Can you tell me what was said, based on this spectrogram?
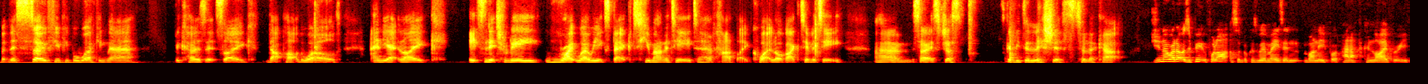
But there's so few people working there because it's like that part of the world, and yet like it's literally right where we expect humanity to have had like quite a lot of activity. Um, so it's just it's gonna be delicious to look at. Do you know why that was a beautiful answer? Because we're raising money for a Pan African library,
